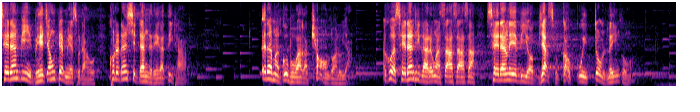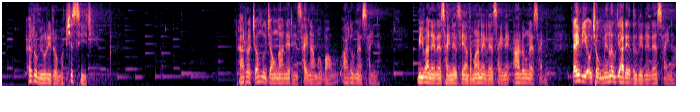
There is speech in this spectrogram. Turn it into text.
10တန်းပြီးရင်ဘယ်ကြောင်းတက်မယ်ဆိုတာကို9တန်း10တန်းကလေးကသိထားအဲ့ဒါမှကို့ဘဝကဖြောင်းအောင်သွားလို့ရတယ် အခုကဆယ်တန်းထိလာတော့ကစားစားစားဆယ်တန်းလေးပြီးတော့ဗျတ်ဆိုကောက်ကွေတွန့်လိမ့်ကုန်အဲ့လိုမျိုးတွေတော့မဖြစ်စေချင်ဒါတော့ကျောင်းသူကျောင်းသားနဲ့တင်ဆိုင်တာမဟုတ်ပါဘူးအားလုံးနဲ့ဆိုင်တာမိဘနဲ့လည်းဆိုင်တယ်ဆရာသမားနဲ့လည်းဆိုင်တယ်အားလုံးနဲ့ဆိုင်တယ်တိုင်းပြည်အုပ်ချုပ်မင်းလုပ်ကြတဲ့သူတွေနဲ့လည်းဆိုင်တာ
